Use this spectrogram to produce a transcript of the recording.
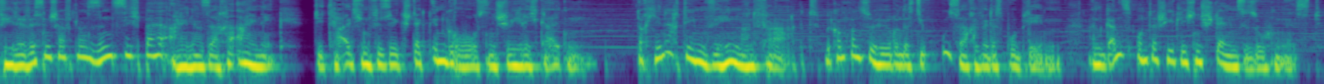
Viele Wissenschaftler sind sich bei einer Sache einig. Die Teilchenphysik steckt in großen Schwierigkeiten. Doch je nachdem, wen man fragt, bekommt man zu hören, dass die Ursache für das Problem an ganz unterschiedlichen Stellen zu suchen ist.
